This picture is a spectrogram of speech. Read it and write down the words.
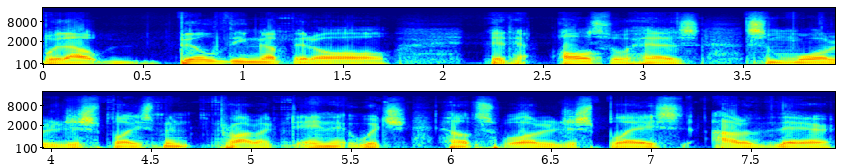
without building up at all. It also has some water displacement product in it, which helps water displace out of there,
